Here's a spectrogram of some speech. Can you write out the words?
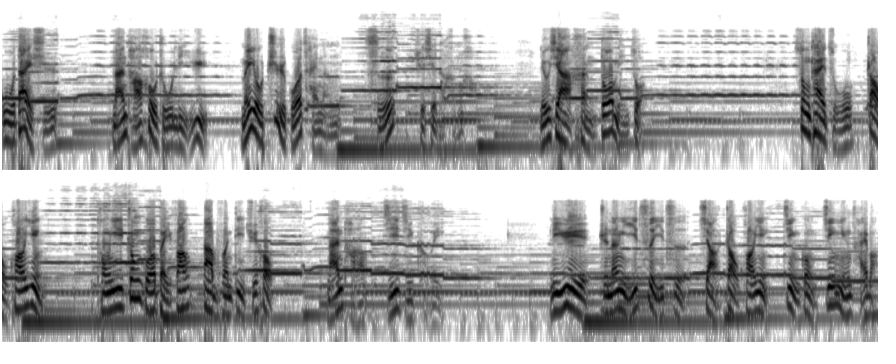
五代时，南唐后主李煜没有治国才能，词却写得很好，留下很多名作。宋太祖赵匡胤统一中国北方大部分地区后，南唐岌岌可危，李煜只能一次一次向赵匡胤进贡金银财宝，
